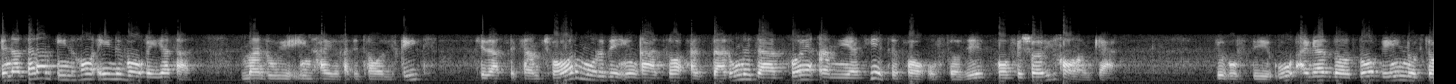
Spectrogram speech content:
به نظرم اینها عین واقعیت است. من روی این حقیقت تاریخی که دست کم چهار مورد این قطعا از درون دستگاه امنیتی اتفاق افتاده پافشاری خواهم کرد. به گفته او اگر دادگاه به این نکته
